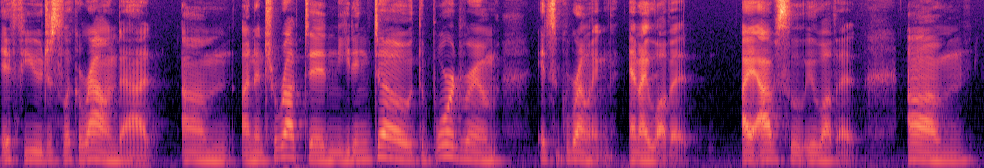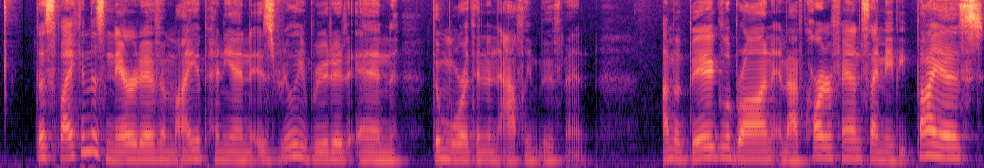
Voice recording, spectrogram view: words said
If you just look around at um, Uninterrupted, Kneading Dough, the boardroom, it's growing and I love it. I absolutely love it. Um, the spike in this narrative, in my opinion, is really rooted in the more than an athlete movement. I'm a big LeBron and Mav Carter fan, so I may be biased,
